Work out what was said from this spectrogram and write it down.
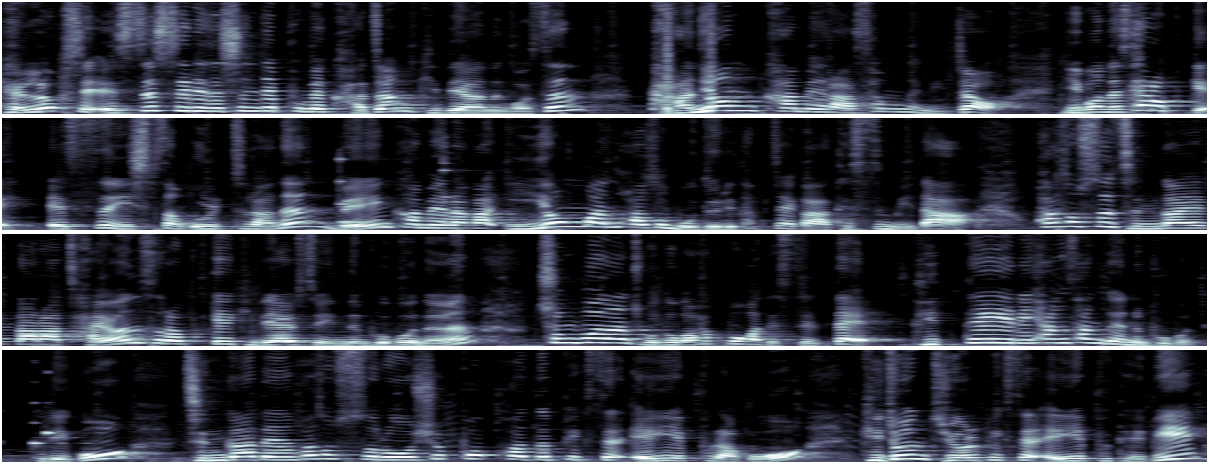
갤럭시 S 시리즈 신제품에 가장 기대하는 것은 단연 카메라 성능이죠. 이번에 새롭게 S23 울트라는 메인 카메라가 2형만 화소 모듈이 탑재가 됐습니다. 화소수 증가에 따라 자연스럽게 기대할 수 있는 부분은 충분한 조도가 확보가 됐을 때 디테일이 향상되는 부분, 그리고 증가된 화소수로 슈퍼 쿼드 픽셀 AF라고 기존 듀얼 픽셀 AF 대비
